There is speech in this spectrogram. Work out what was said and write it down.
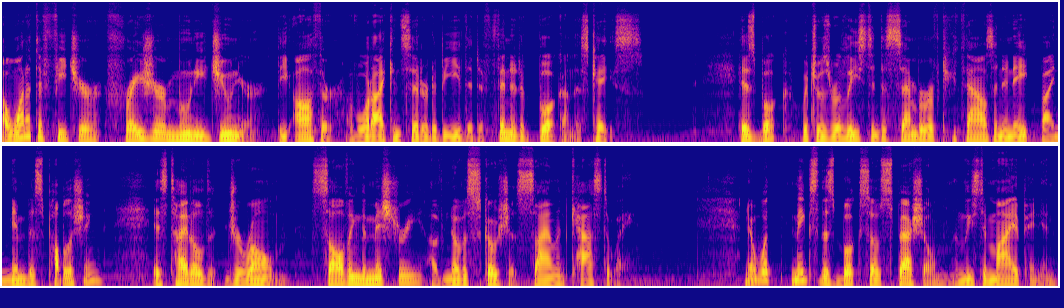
I wanted to feature Fraser Mooney Jr., the author of what I consider to be the definitive book on this case. His book, which was released in December of 2008 by Nimbus Publishing, is titled Jerome Solving the Mystery of Nova Scotia's Silent Castaway. Now, what makes this book so special, at least in my opinion,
